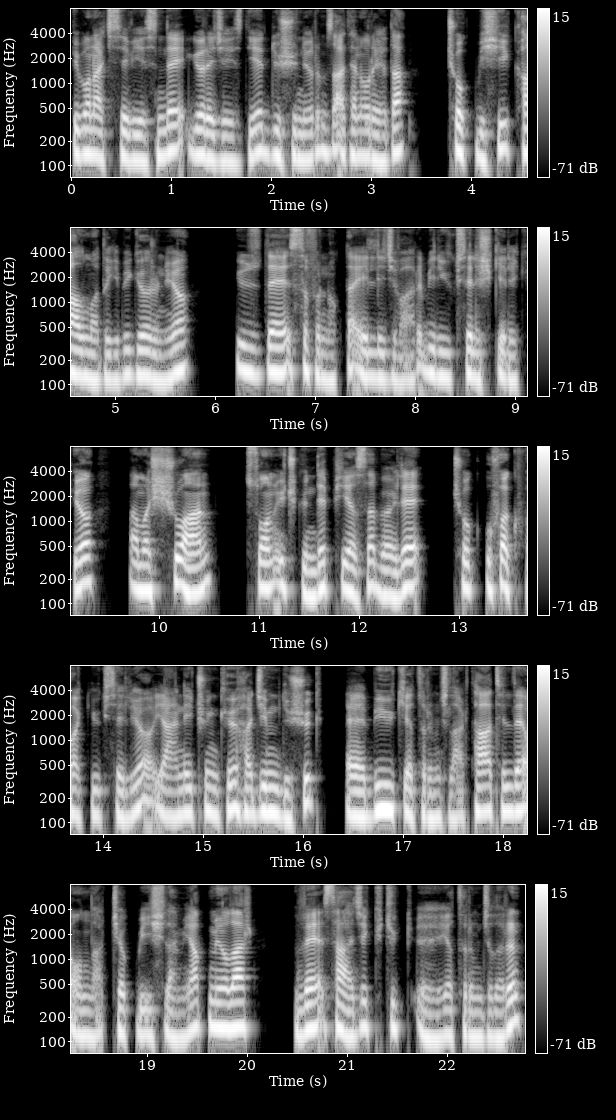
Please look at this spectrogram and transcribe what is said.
Fibonacci seviyesinde göreceğiz diye düşünüyorum. Zaten oraya da çok bir şey kalmadı gibi görünüyor. %0.50 civarı bir yükseliş gerekiyor. Ama şu an son 3 günde piyasa böyle çok ufak ufak yükseliyor. Yani çünkü hacim düşük. Büyük yatırımcılar tatilde onlar çok bir işlem yapmıyorlar ve sadece küçük yatırımcıların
